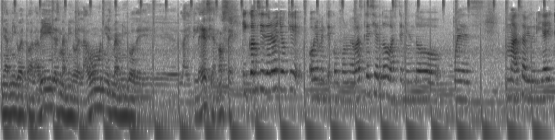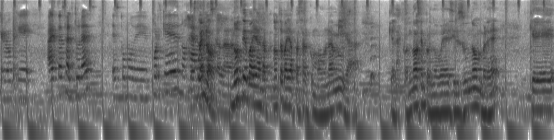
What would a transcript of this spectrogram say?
mi amigo de toda la vida, es mi amigo de la uni, es mi amigo de la iglesia, no sé. Y considero yo que obviamente conforme vas creciendo vas teniendo pues más sabiduría y creo que a estas alturas es como de ¿por qué enojarme? Bueno, escalada. no te, vayan a- no te vaya a pasar como a una amiga que la conocen, pero no voy a decir su nombre, que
